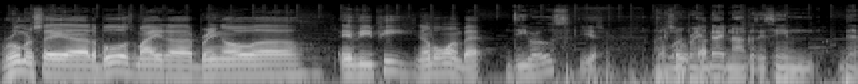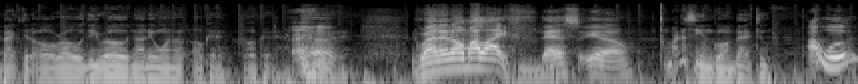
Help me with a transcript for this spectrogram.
Rumors say uh, the Bulls might uh, bring old uh, MVP number one back. D Rose, Yes, sir. That's want to bring him back now because they see him back back to the old road. D Rose, now they want to. Okay, okay. okay. Grinding all my life. Mm-hmm. That's you know. I can see him going back too. I would,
